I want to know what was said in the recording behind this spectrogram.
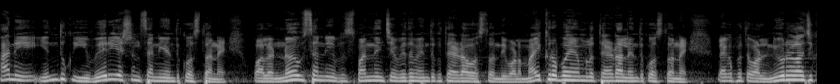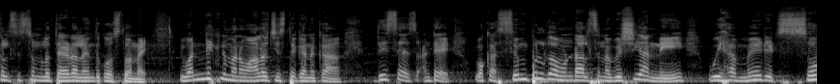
కానీ ఎందుకు ఈ వేరియేషన్స్ అన్ని ఎందుకు వస్తున్నాయి? వాళ్ళ నర్వ్స్ అన్ని స్పందించే విధం ఎందుకు తేడా వస్తుంది? వాళ్ళ మైక్రోబయంలో తేడాలు ఎందుకు వస్తున్నాయి? లేకపోతే వాళ్ళ న్యూరలాజికల్ సిస్టంలో తేడాలు ఎందుకు వస్తున్నాయి? ఇవన్నిటిని మనం ఆలోచిస్తే కనుక దిస్ ఎస్ అంటే ఒక సింపుల్గా ఉండాల్సిన విషయాన్ని we have made it so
